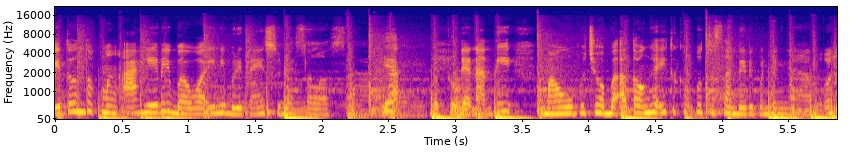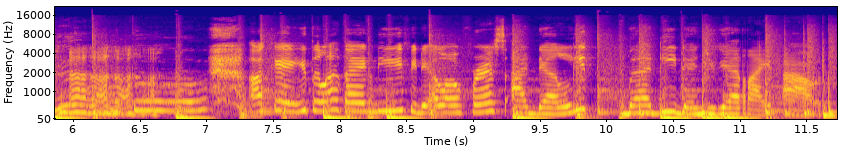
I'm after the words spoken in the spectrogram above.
itu untuk mengakhiri bahwa ini beritanya sudah selesai. Ya, betul. Dan nanti mau coba atau enggak itu keputusan dari pendengar. Betul. Oke, itulah tadi video lovers ada lead, body dan juga write out.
